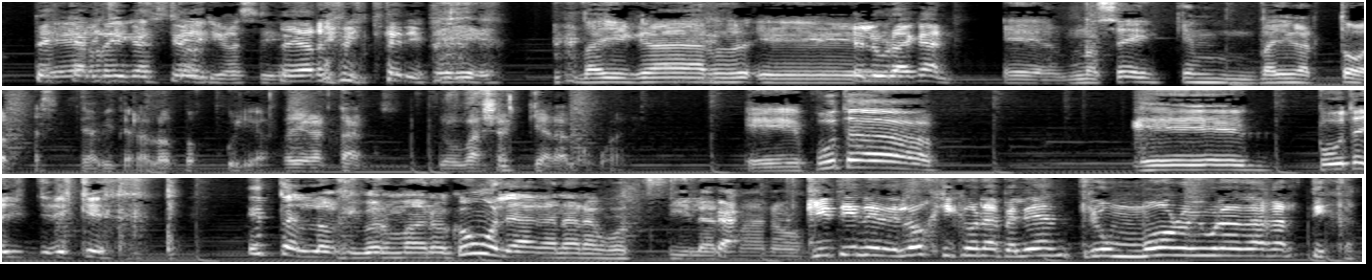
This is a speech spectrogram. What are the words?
descalificación. Mysterio, así. Va a llegar. Eh, Va a llegar. eh, El huracán. eh, no sé quién va a llegar Thor. Así que va a evitar a los dos culiados. Va a llegar Thanos. Los va a chasquear a los buenos. Eh, puta. Eh, puta, es que. Esto es lógico, hermano. ¿Cómo le va a ganar a Godzilla, hermano? ¿Qué tiene de lógica una pelea entre un mono y una lagartija?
